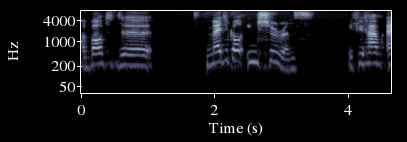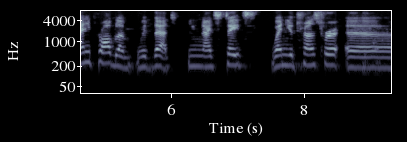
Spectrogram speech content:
about the medical insurance if you have any problem with that in the United States when you transfer uh,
